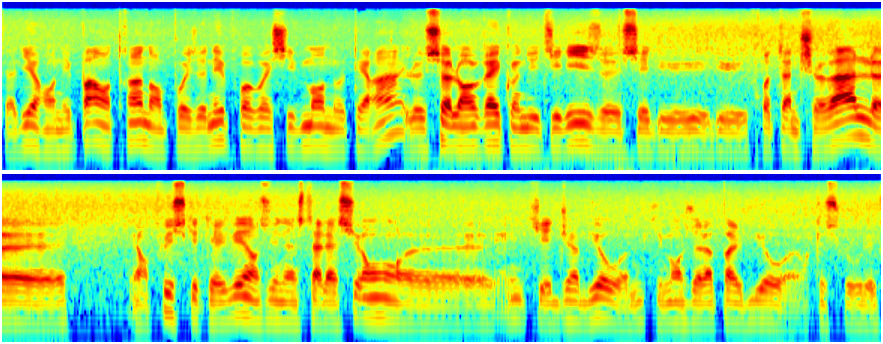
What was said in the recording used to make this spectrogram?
C'est-à-dire on n'est pas en train d'empoisonner progressivement nos terrains. Le seul engrais qu'on utilise, c'est du, du de cheval. Et en plus, qui est élevé dans une installation euh, qui est déjà bio, hein, qui mange de la paille bio. Alors qu'est-ce que vous voulez de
